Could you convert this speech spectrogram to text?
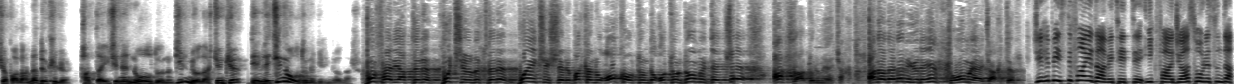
çöp alanına dökülüyor. Patlayıcının ne olduğunu bilmiyorlar. Çünkü devletin ne olduğunu bilmiyorlar. Bu feryatların, bu çığlıkların, bu İçişleri Bakanı o koltuğunda oturduğu müddetçe asla durmayacaktır. Anaların yüreği soğumayacaktır. CHP istifaya davet etti. İlk facia sonrasında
